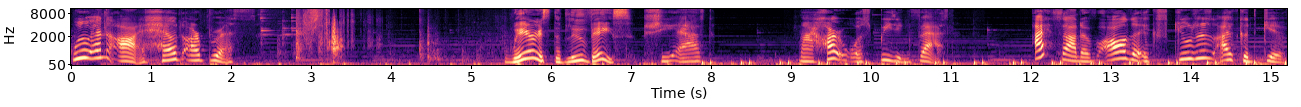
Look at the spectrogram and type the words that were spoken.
Will and I held our breath. Where is the blue vase? She asked. My heart was beating fast. I thought of all the excuses I could give.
